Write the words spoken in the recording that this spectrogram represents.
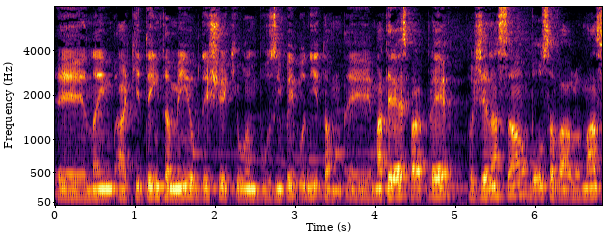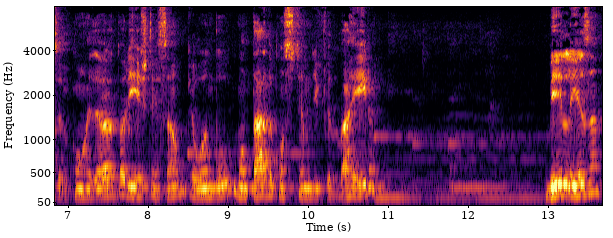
é, na, aqui tem também, eu deixei aqui o ambuzinho bem bonito, ó, é, materiais para pré-oxigenação, bolsa válvula máscara com reservatório e extensão, que é o ambu montado com sistema de filtro barreira. Beleza.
